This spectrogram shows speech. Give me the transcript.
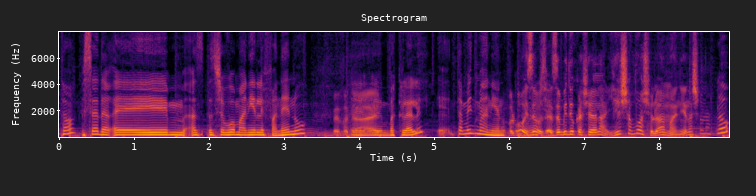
טוב, בסדר. אה, אז אז שבוע מעניין לפנינו. בוודאי. אה, בכללי, תמיד מעניין. אבל בואי, זהו, זה זה בדיוק השאלה. יש שבוע שלא היה מעניין השנה? לא,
